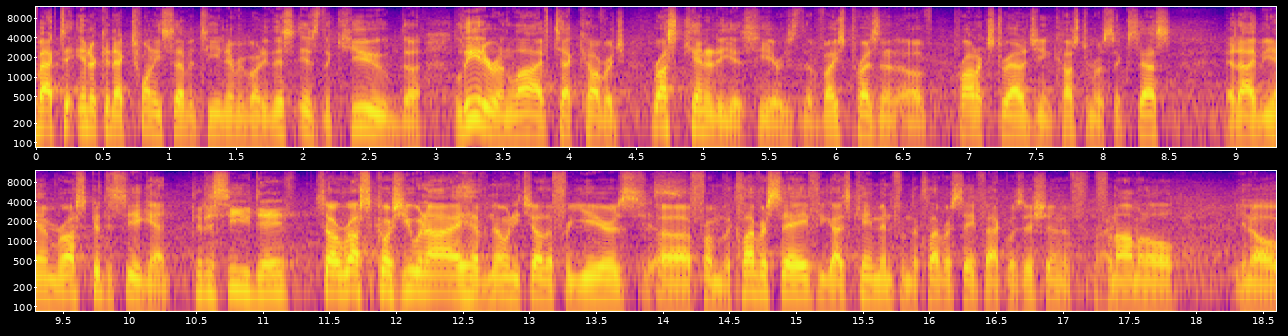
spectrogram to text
back to Interconnect 2017, everybody. This is theCUBE, the leader in live tech coverage. Russ Kennedy is here. He's the Vice President of Product Strategy and Customer Success at IBM. Russ, good to see you again. Good to see you, Dave. So Russ, of course, you and I have known each other for years uh, from the CleverSafe. You guys came in from the CleverSafe acquisition, a right. phenomenal you know,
